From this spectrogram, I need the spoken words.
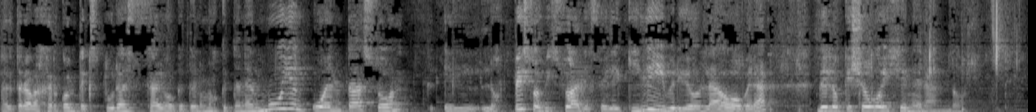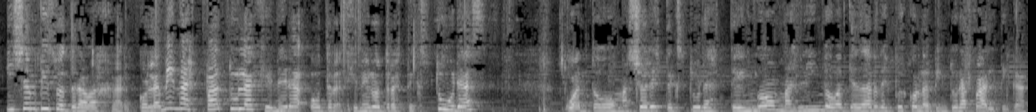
Al trabajar con texturas, algo que tenemos que tener muy en cuenta son los pesos visuales, el equilibrio en la obra de lo que yo voy generando y ya empiezo a trabajar. Con la misma espátula genera otra, genero otras texturas. Cuanto mayores texturas tengo, más lindo va a quedar después con la pintura fáltica.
